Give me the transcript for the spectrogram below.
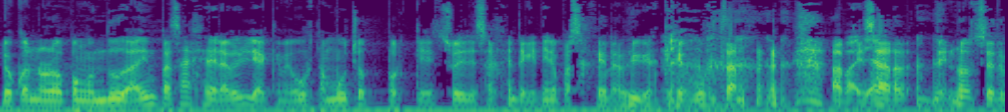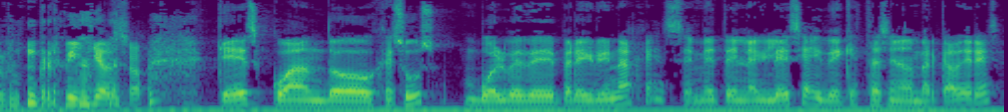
lo cual no lo pongo en duda. Hay un pasaje de la Biblia que me gusta mucho, porque soy de esa gente que tiene pasajes de la Biblia que le gustan, a pesar de no ser un religioso, que es cuando Jesús vuelve de peregrinaje, se mete en la iglesia y ve que está lleno de mercaderes,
